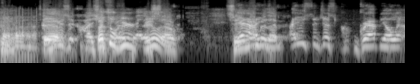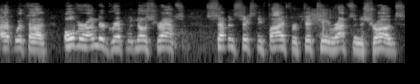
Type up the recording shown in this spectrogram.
So Yeah. here's a question. That's a for you, weird brother. feeling. So, so yeah, I remember used, that? I used to just grab you know with, uh, with a over under grip with no straps, 765 for 15 reps in the shrugs.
